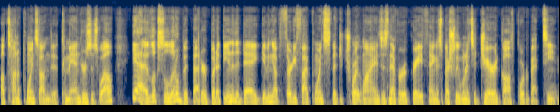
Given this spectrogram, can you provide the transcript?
a ton of points on the Commanders as well? Yeah, it looks a little bit better, but at the end of the day, giving up 35 points to the Detroit Lions is never a great thing, especially when it's a Jared Goff quarterback team.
